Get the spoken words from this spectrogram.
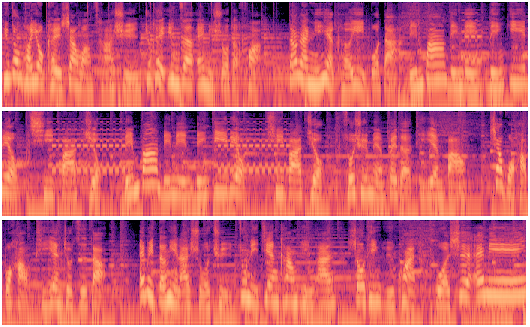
听众朋友可以上网查询，就可以印证 Amy 说的话。当然，你也可以拨打零八零零零一六七八九零八零零零一六七八九，索取免费的体验包，效果好不好，体验就知道。Amy 等你来索取，祝你健康平安，收听愉快。我是 Amy。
